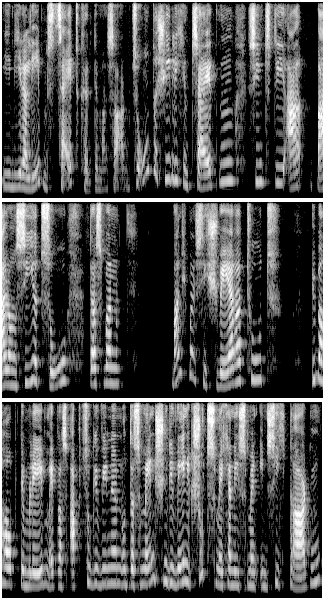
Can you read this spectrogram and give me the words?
in jeder Lebenszeit könnte man sagen. Zu unterschiedlichen Zeiten sind die balanciert so, dass man manchmal sich schwerer tut, überhaupt dem Leben etwas abzugewinnen und dass Menschen, die wenig Schutzmechanismen in sich tragen,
